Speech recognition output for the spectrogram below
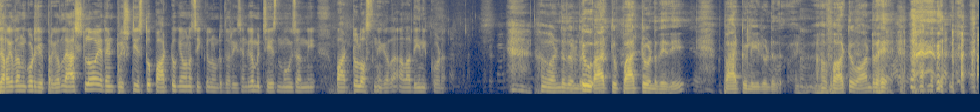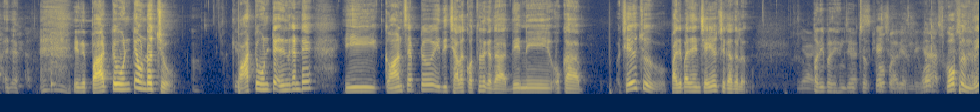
జరగదని కూడా చెప్పారు కదా. లాస్ట్లో ఏదైనా ట్విస్ట్ ఇస్తూ పార్ట్ టూకి ఏమైనా సీక్వెల్ ఉంటుందా? రీసెంట్గా మీరు చేసిన మూవీస్ అన్ని పార్ట్ టూలో వస్తున్నాయి కదా అలా దీనికి కూడా. ఉండదు ఉండదు. పార్ట్ టూ పార్ట్ టూ ఉండదు ఇది. పార్ట్ టూ లీడ్ ఉండదు. పార్ట్ టూ ఓనరే ఇది పార్ట్ టూ ఉంటే ఉండొచ్చు. పార్ట్ టూ ఉంటే ఎందుకంటే ఈ కాన్సెప్ట్ ఇది చాలా కొత్తది కదా. దీన్ని ఒక చేయొచ్చు పది పదిహేను చేయొచ్చు కథలు. పది పదిహేను చేయొచ్చు. స్కోప్ ఉంది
